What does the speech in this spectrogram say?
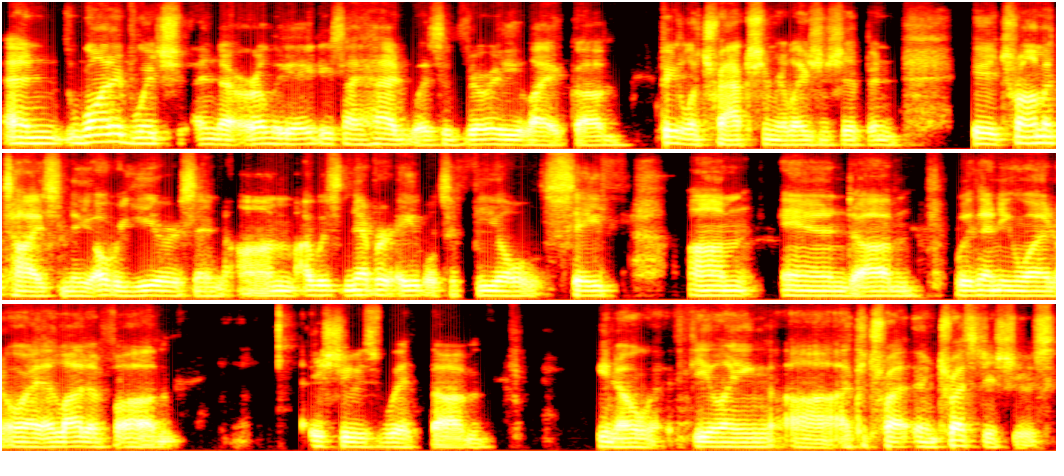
And one of which in the early 80s I had was a very like um, fatal attraction relationship. And it traumatized me over years. And um, I was never able to feel safe um, and um, with anyone or a lot of um, issues with um, you know feeling uh, and trust issues.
